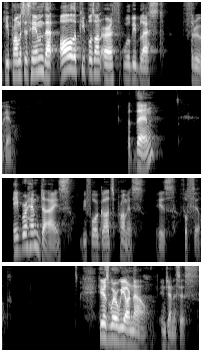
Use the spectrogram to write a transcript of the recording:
He promises him that all the peoples on earth will be blessed through him. But then, Abraham dies before God's promise is fulfilled. Here's where we are now in Genesis.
